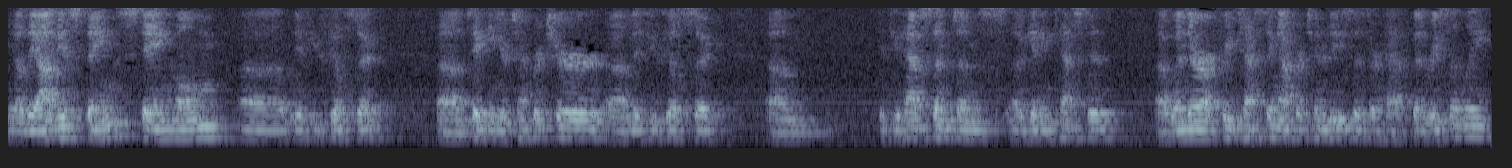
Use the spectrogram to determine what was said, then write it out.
You know, the obvious things, staying home uh, if you feel sick, uh, taking your temperature um, if you feel sick, um, if you have symptoms, uh, getting tested. Uh, when there are free testing opportunities, as there have been recently,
